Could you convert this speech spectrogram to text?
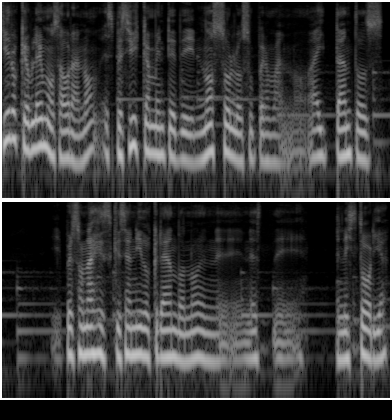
quiero que hablemos ahora, ¿no? Específicamente de no solo Superman, ¿no? Hay tantos eh, personajes que se han ido creando, ¿no? En, este, en la historia.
